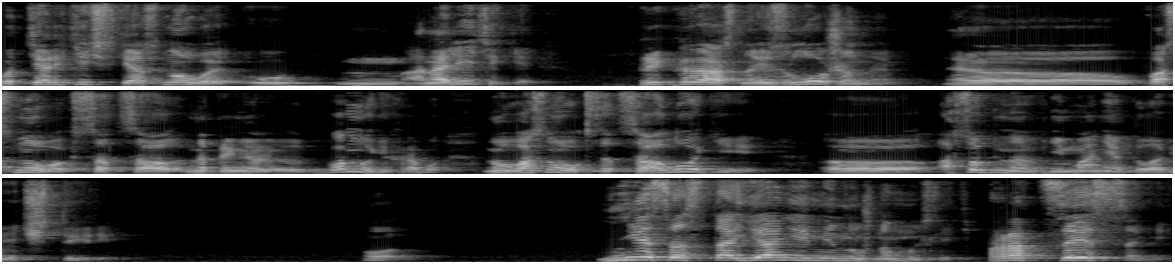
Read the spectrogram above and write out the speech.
Вот теоретические основы у аналитики прекрасно изложены э, в основах социологии, например, во многих работах, но в основах социологии э, особенно внимание главе 4. Вот. Не состояниями нужно мыслить, процессами.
